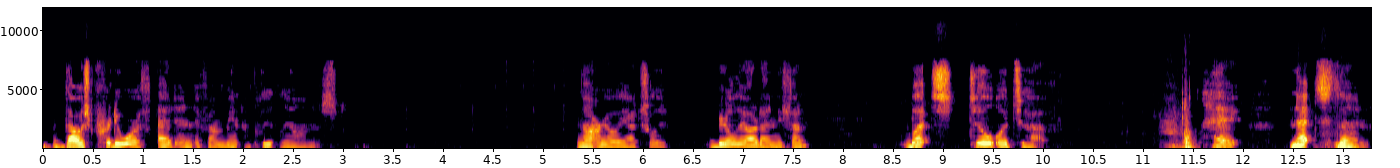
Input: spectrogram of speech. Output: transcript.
that was pretty worth adding, if I'm being completely honest. Not really, actually. Barely ate anything. But still what you have. Hey, next thing.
